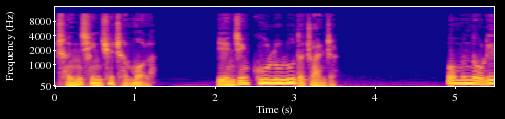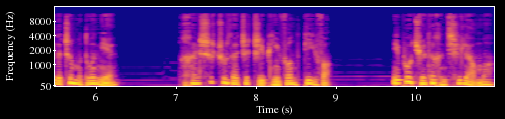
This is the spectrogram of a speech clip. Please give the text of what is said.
陈晴却沉默了，眼睛咕噜噜的转着。我们努力了这么多年，还是住在这几平方的地方，你不觉得很凄凉吗？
